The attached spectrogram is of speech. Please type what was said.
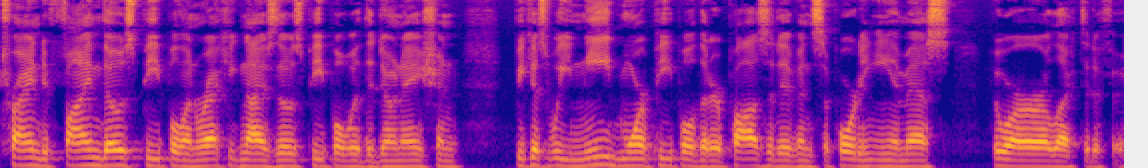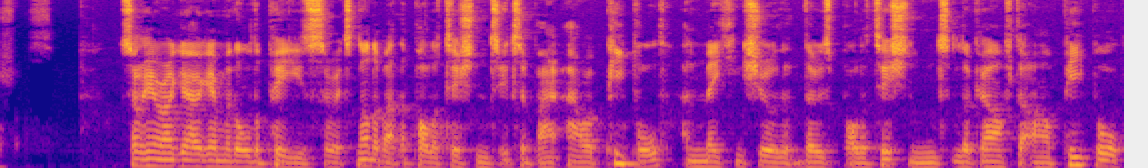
trying to find those people and recognize those people with a donation because we need more people that are positive in supporting EMS who are our elected officials. So here I go again with all the P's. So it's not about the politicians, it's about our people and making sure that those politicians look after our people.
